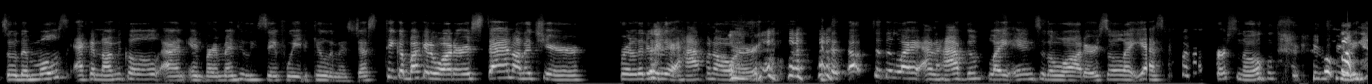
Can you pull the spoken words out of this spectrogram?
So the most economical and environmentally safe way to kill them is just take a bucket of water, stand on a chair for literally a half an hour up to the light and have them fly into the water. So like yes, personal really,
